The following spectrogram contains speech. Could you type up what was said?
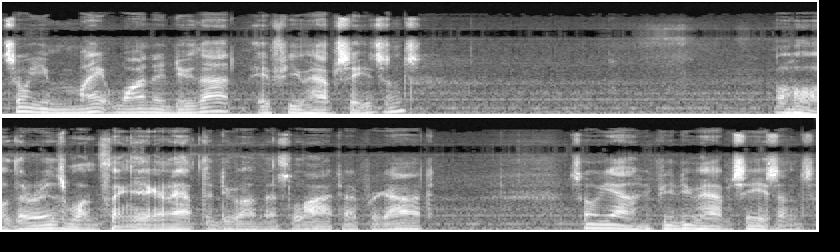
So you might want to do that if you have seasons. Oh, there is one thing you're going to have to do on this lot. I forgot. So yeah, if you do have seasons,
